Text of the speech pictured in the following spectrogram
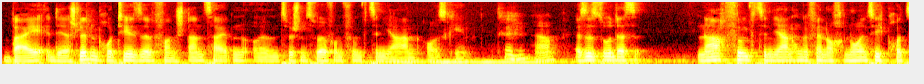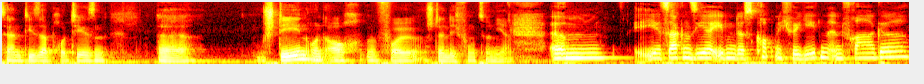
bei der Schlittenprothese von Standzeiten äh, zwischen 12 und 15 Jahren ausgehen. Mhm. Ja? Es ist so, dass nach 15 Jahren ungefähr noch 90 Prozent dieser Prothesen äh, stehen und auch vollständig funktionieren. Ähm, jetzt sagen Sie ja eben, das kommt nicht für jeden in Frage.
